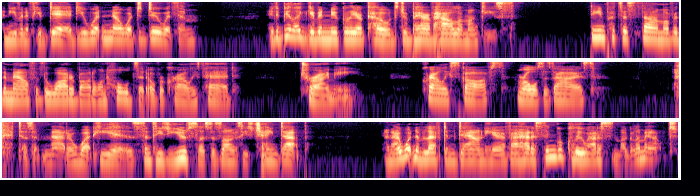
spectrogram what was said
And even if you did, you wouldn't know what to do with them. It'd be like giving nuclear codes to a pair of howler monkeys. Dean puts his thumb over the mouth of the water bottle and holds it over Crowley's head. Try me. Crowley scoffs, rolls his eyes. It doesn't matter what he is, since he's useless as long as he's chained up. And I wouldn't have left him down here if I had a single clue how to smuggle him out.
